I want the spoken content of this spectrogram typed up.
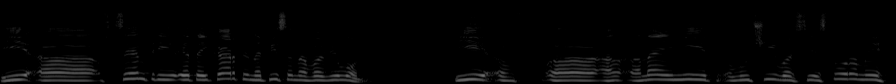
И в центре этой карты написано Вавилон. И э, она имеет лучи во все стороны.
